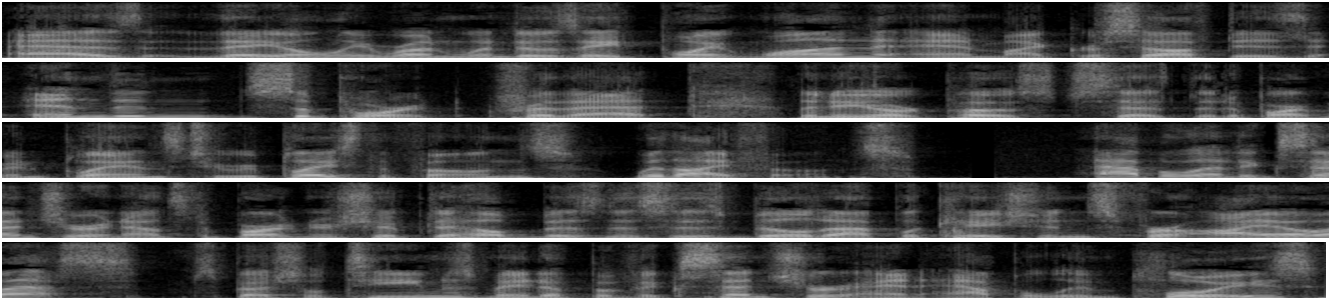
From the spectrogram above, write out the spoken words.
as they only run Windows 8.1 and Microsoft is ending support for that. The New York Post says the department plans to replace the phones with iPhones. Apple and Accenture announced a partnership to help businesses build applications for iOS. Special teams made up of Accenture and Apple employees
